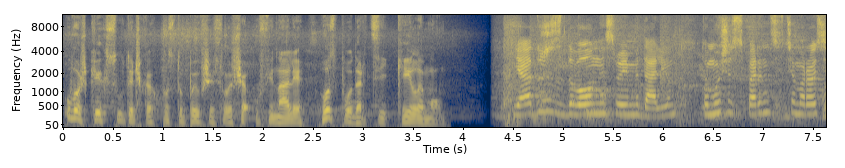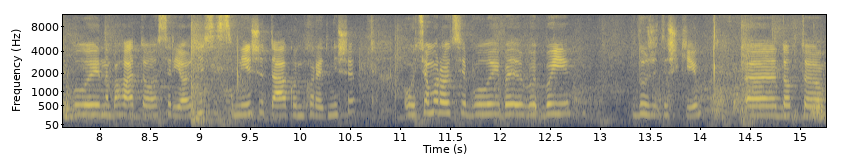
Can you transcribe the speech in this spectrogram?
у важких сутичках, поступившись лише у фіналі господарці килиму. Я дуже задоволена своєю медаллю, тому що суперниці в цьому році були набагато серйозніші, сильніші та конкурентніші. У цьому році були бої дуже тяжкі, Е, тобто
